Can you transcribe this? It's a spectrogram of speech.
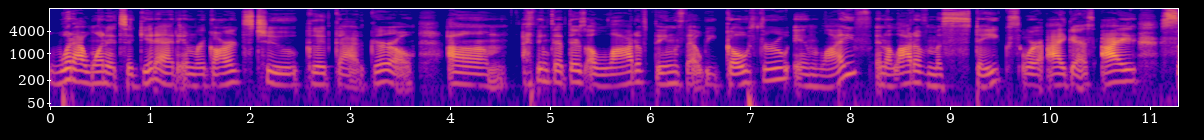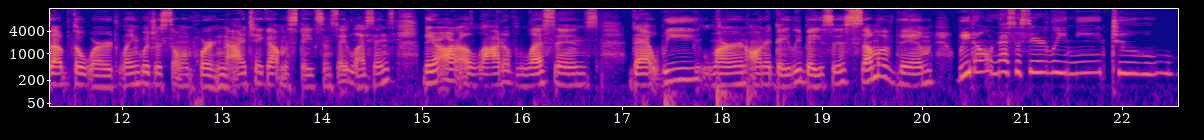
what I wanted to get at in regards to Good God Girl. Um, I think that there's a lot of things that we go through in life and a lot of mistakes, or I guess I sub the word language is so important. I take out mistakes and say lessons. There are a lot of lessons that we learn on a daily basis. Some of them we don't necessarily need to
